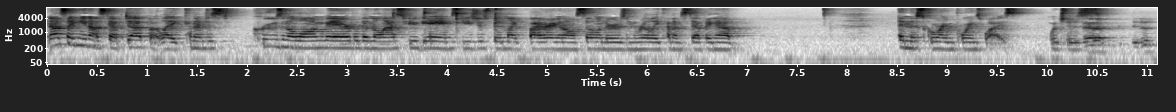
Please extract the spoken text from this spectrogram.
not saying he not stepped up, but like kind of just cruising along there. But then the last few games, he's just been like firing on all cylinders and really kind of stepping up in the scoring points wise, which is Is that a, is it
